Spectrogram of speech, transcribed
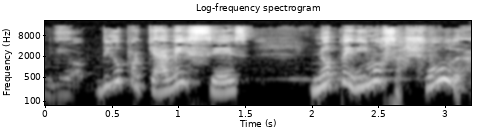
Digo, digo porque a veces no pedimos ayuda.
